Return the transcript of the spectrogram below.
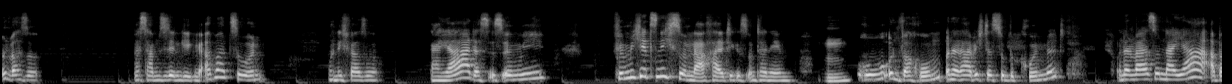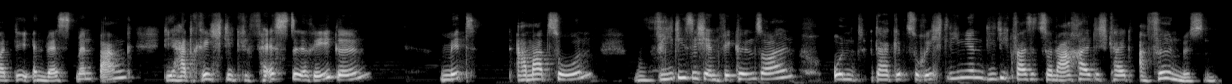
und war so, was haben Sie denn gegen Amazon? Und ich war so, naja, das ist irgendwie für mich jetzt nicht so ein nachhaltiges Unternehmen. Mhm. Und warum? Und dann habe ich das so begründet. Und dann war so, naja, aber die Investmentbank, die hat richtig feste Regeln mit Amazon, wie die sich entwickeln sollen. Und da gibt es so Richtlinien, die die quasi zur Nachhaltigkeit erfüllen müssen.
